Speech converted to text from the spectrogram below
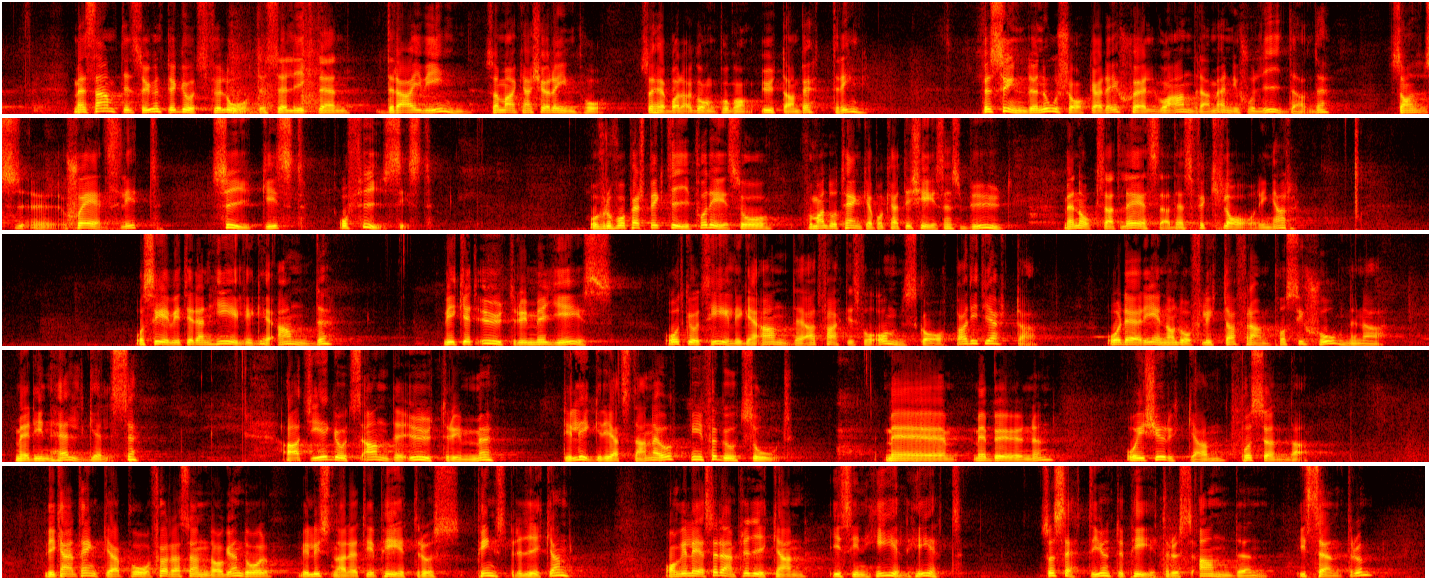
Men samtidigt så är ju inte Guds förlåtelse likt en drive-in som man kan köra in på så här bara gång på gång utan bättring. För synden orsakar dig själv och andra människor lidande, som eh, själsligt, psykiskt och fysiskt. Och för att få perspektiv på det så får man då tänka på katekesens bud, men också att läsa dess förklaringar. Och ser vi till den helige Ande, vilket utrymme ges åt Guds helige Ande att faktiskt få omskapa ditt hjärta och därigenom då flytta fram positionerna med din helgelse. Att ge Guds ande utrymme, det ligger i att stanna upp inför Guds ord med, med bönen och i kyrkan på söndag. Vi kan tänka på förra söndagen då vi lyssnade till Petrus pingstpredikan. Om vi läser den predikan i sin helhet så sätter ju inte Petrus anden i centrum,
